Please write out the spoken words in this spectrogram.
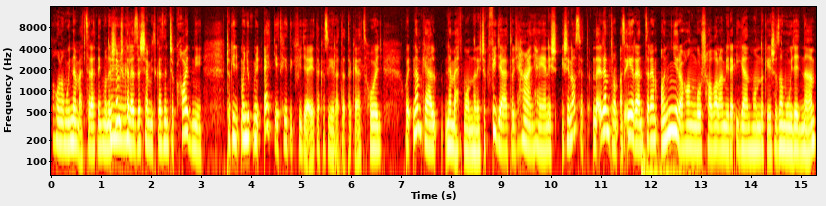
ahol amúgy nemet szeretnék mondani, és nem is mhm. kell ezzel semmit kezdeni, csak hagyni, csak így mondjuk, mondjuk egy-két hétig figyeljétek az életeteket, hogy, hogy nem kell nemet mondani, csak figyelt, hogy hány helyen, és, és én azt vettem, nem tudom, az én rendszerem annyira hangos, ha valamire igent mondok, és az amúgy egy nem,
